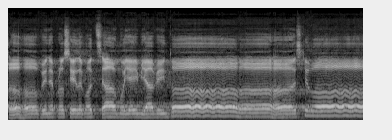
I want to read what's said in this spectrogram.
чого ви не просили в Отця в моє ім'я, Він дасть вам.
